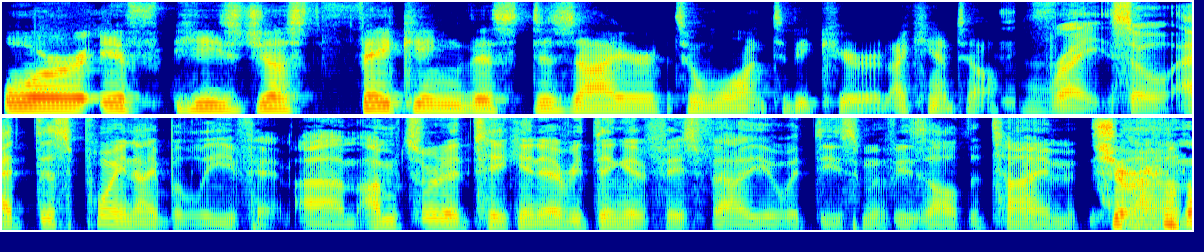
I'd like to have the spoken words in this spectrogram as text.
or if he's just faking this desire to want to be cured. I can't tell. Right. So at this point, I believe him. Um, I'm sort of taking everything at face value with these movies all the time. Sure. Um,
